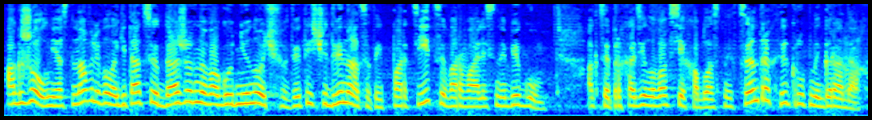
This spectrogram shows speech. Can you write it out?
Акжол не останавливал агитацию даже в новогоднюю ночь. В 2012-й партийцы ворвались на бегу. Акция проходила во всех областных центрах и крупных городах.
